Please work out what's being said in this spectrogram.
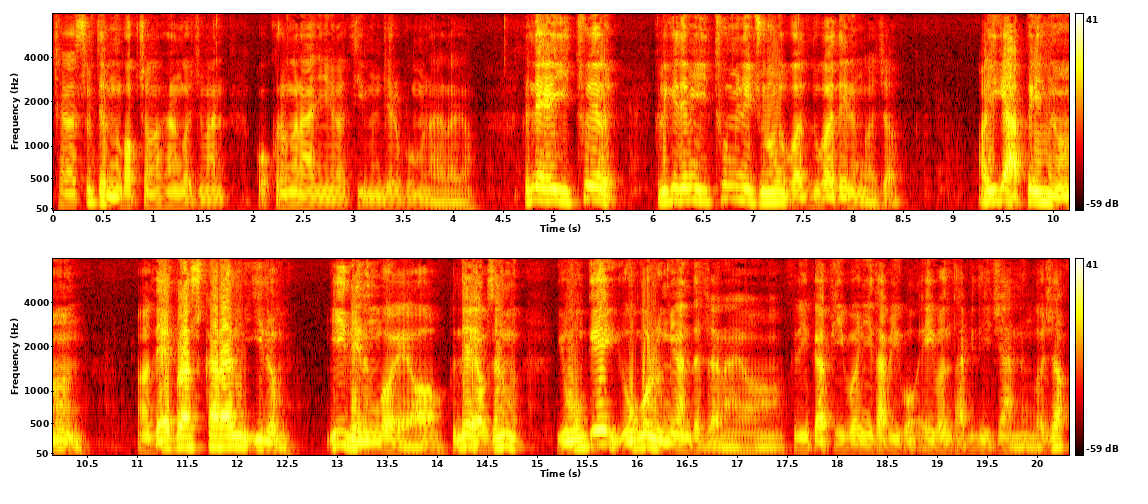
제가 쓸데없는 걱정을 하는 거지만 꼭 그런 건 아니에요. 뒤 문제를 보면 알아요. 근데 이 to에 그렇게 되면 이 투민의 주어가 누가 되는 거죠? 아, 이게 앞에 있는 어, 네브라스카란 이름이 되는 거예요. 근데 여기서는 요게 요걸 의미한다잖아요. 그러니까 B번이 답이고 A번 답이 되지 않는 거죠.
